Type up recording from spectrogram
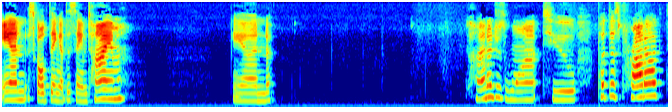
and sculpting at the same time and kind of just want to put this product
